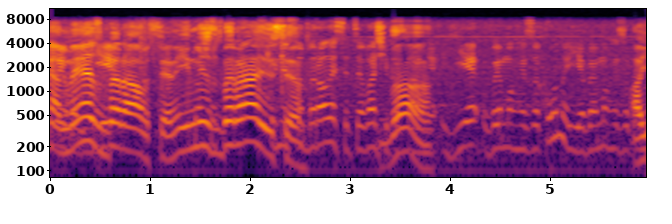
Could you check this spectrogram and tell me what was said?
не не Є- збирався і то, не що І не збираюся. собиралися, це ваші Да. питання. Є вимоги закону, є вимоги закону. А я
